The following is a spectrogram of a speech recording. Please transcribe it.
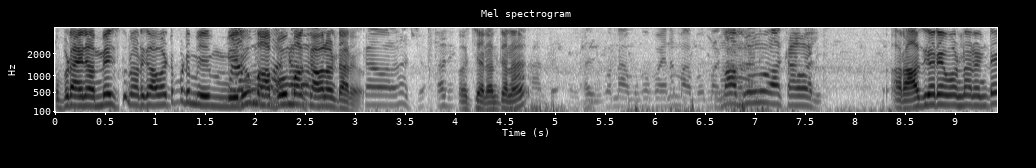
ఇప్పుడు ఆయన అమ్మేసుకున్నారు కాబట్టి ఇప్పుడు మీరు మా భూమి మాకు కావాలంటారు వచ్చారు అంతేనా మా భూమి కావాలి రాజుగారు ఏమంటున్నారంటే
